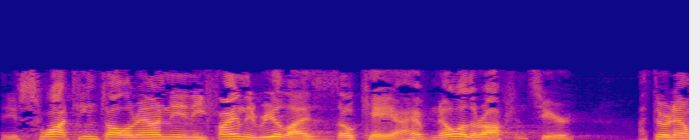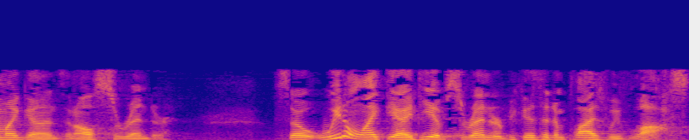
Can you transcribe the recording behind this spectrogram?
there's SWAT teams all around him, and he finally realizes, okay, I have no other options here. I throw down my guns and I'll surrender. So we don't like the idea of surrender because it implies we've lost.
